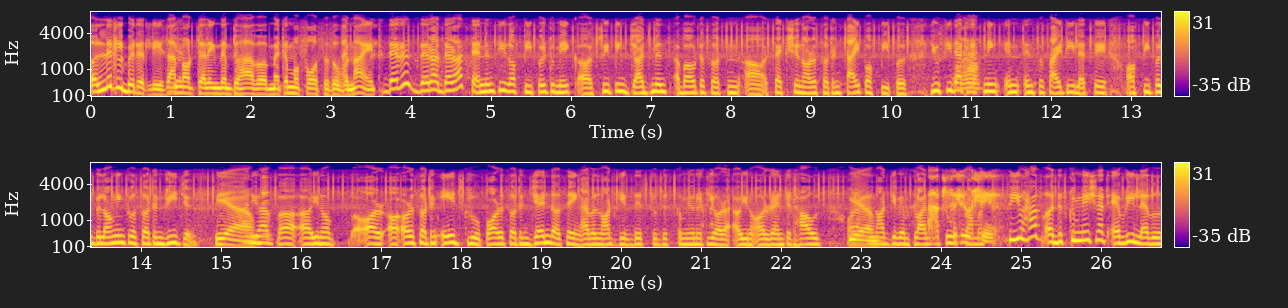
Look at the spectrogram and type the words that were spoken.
a little bit at least. I'm not telling them to have a metamorphosis overnight. there is there are there are tendencies of people to make uh, sweeping judgments about a certain uh, section or a certain type of people. You see that Uh-huh. happening in in society, let's say, of people belonging to a certain region. Yeah. And you have, uh, uh, you know, or, or or a certain age group or a certain gender saying, I will not give this to this community or, uh, you know, a rented house or I Yeah. will not give employment to Absolutely. someone. So you have uh, discrimination at every level.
